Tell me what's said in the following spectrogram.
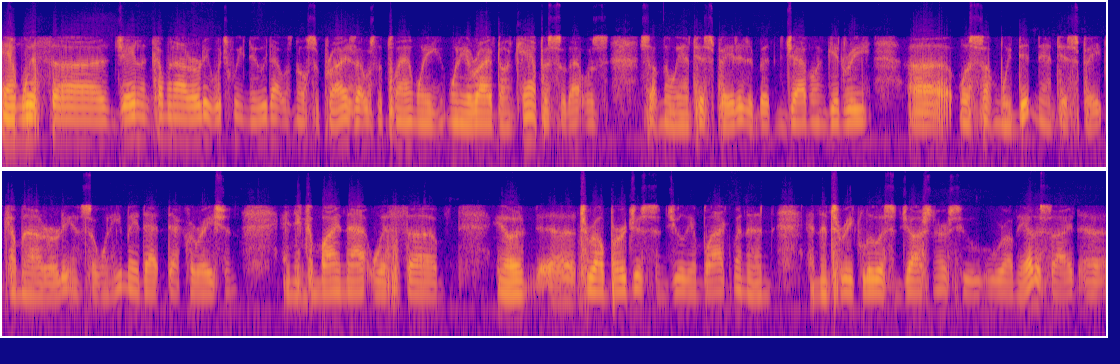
and with uh, Jaylon coming out early, which we knew that was no surprise. That was the plan when he when he arrived on campus, so that was something that we anticipated. But Javelin Guidry uh, was something we didn't anticipate coming out early, and so when he made that declaration, and you combine that with uh, you know, uh, Terrell Burgess and Julian Blackmon, and and then Tareke Lewis and Josh Nurse, who, were on the other side, uh,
